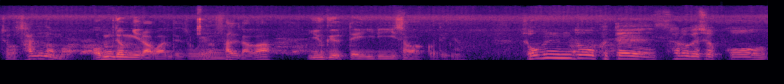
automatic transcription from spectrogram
저산 넘어 엄정리라고 하는 데서 우리가 네. 살다가 6.25 때 일이 이사 왔거든요. 조분도 그때 살아 계셨고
